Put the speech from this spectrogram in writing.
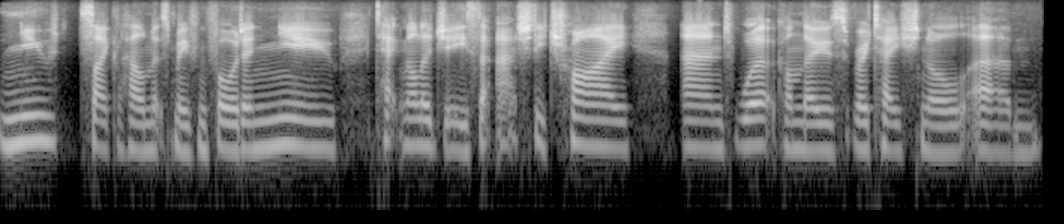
new cycle helmets moving forward and new technologies that actually try and work on those rotational um,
